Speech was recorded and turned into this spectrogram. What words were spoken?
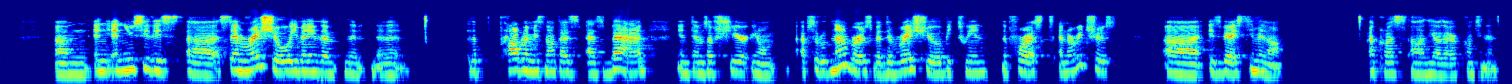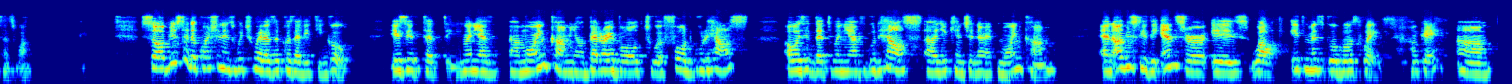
um, and and you see this uh, same ratio even in the, the, the the problem is not as, as bad in terms of sheer, you know, absolute numbers, but the ratio between the poorest and the richest uh, is very similar across uh, the other continents as well. So obviously the question is which way does the causality go? Is it that when you have uh, more income, you're better able to afford good health? Or is it that when you have good health, uh, you can generate more income? And obviously the answer is, well, it must go both ways, okay? Um,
